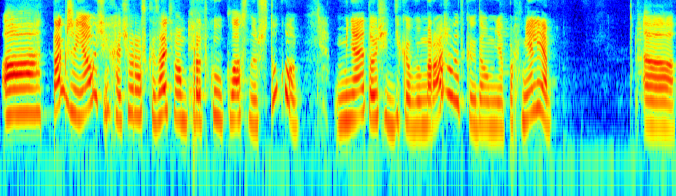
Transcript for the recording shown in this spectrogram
А также я очень хочу рассказать вам про такую классную штуку. Меня это очень дико вымораживает, когда у меня похмелье. Uh,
